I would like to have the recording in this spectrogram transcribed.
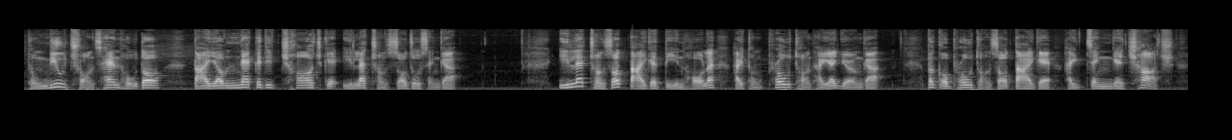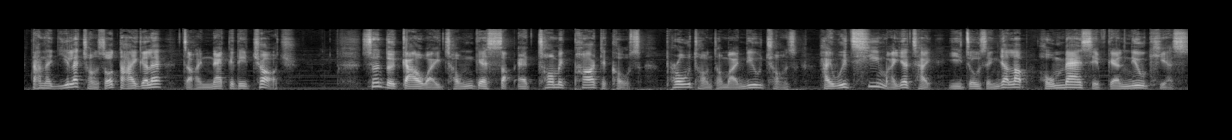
同 neutrons 輕好多，帶有 negative charge 嘅 electron 所造成噶。electron 所帶嘅電荷咧係同 proton 係一樣噶，不過 proton 所帶嘅係正嘅 charge，但係 electron 所帶嘅咧就係 negative charge。相對較為重嘅 subatomic particles，proton 同埋 neutrons 係會黐埋一齊而造成一粒好 massive 嘅 nucleus。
